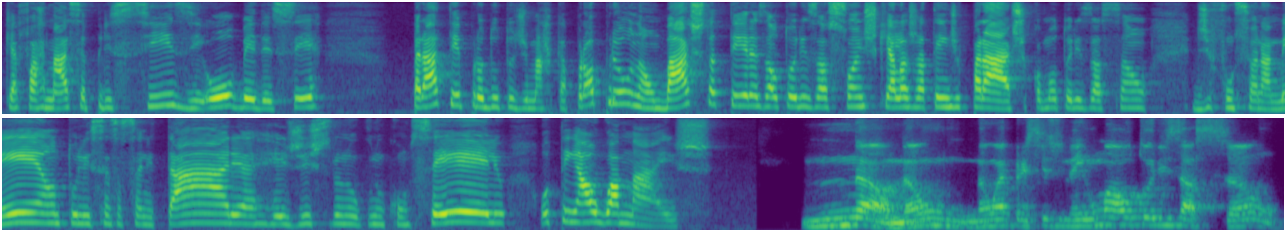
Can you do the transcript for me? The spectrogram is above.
que a farmácia precise obedecer para ter produto de marca própria ou não? Basta ter as autorizações que ela já tem de prática, como autorização de funcionamento, licença sanitária, registro no, no conselho, ou tem algo a mais? Não, não, não é preciso nenhuma autorização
